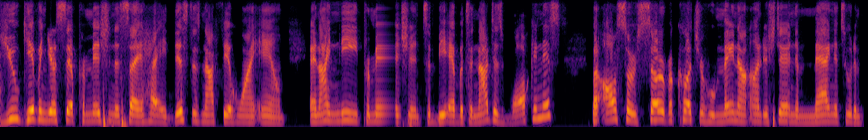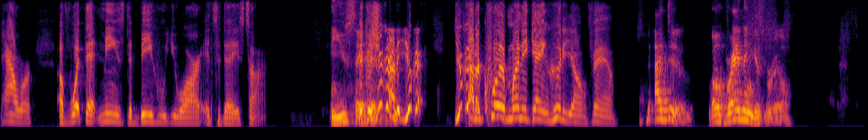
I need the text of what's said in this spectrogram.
you giving yourself permission to say, "Hey, this does not fit who I am, and I need permission to be able to not just walk in this, but also serve a culture who may not understand the magnitude and power of what that means to be who you are in today's time." And you say because you got it, you got you got a queer money gang hoodie on, fam. I do. Well, branding is real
